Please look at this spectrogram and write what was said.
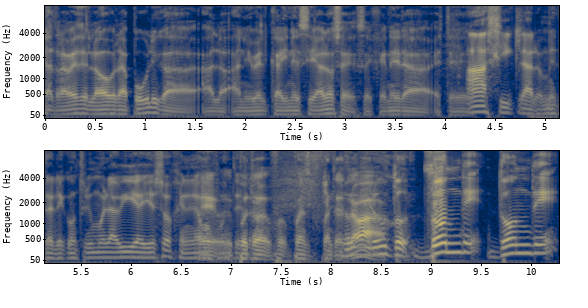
Bueno. a través de la obra pública, a, la- a nivel keynesiano, se, se genera este, Ah, sí, claro, mientras le construimos la vía y eso generamos Eh, fuente, de trabajo. fu- fu- fuente de trabajo. pregunto, ¿dónde, dónde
